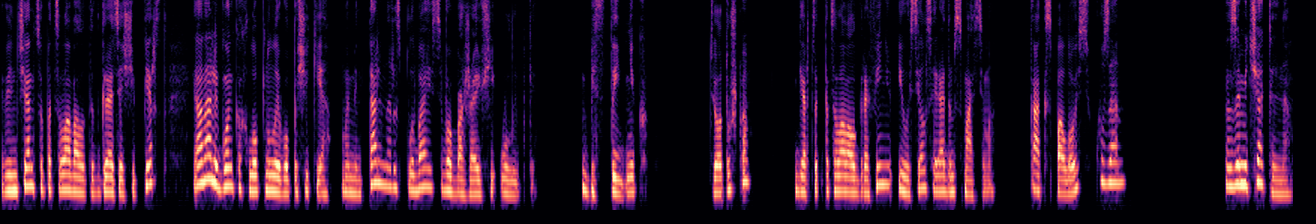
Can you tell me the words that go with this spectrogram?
Винченцо поцеловал этот грозящий перст, и она легонько хлопнула его по щеке, моментально расплываясь в обожающей улыбке. «Бесстыдник!» «Тетушка?» Герцог поцеловал графиню и уселся рядом с Массимо. «Как спалось, кузен?» «Замечательно!»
